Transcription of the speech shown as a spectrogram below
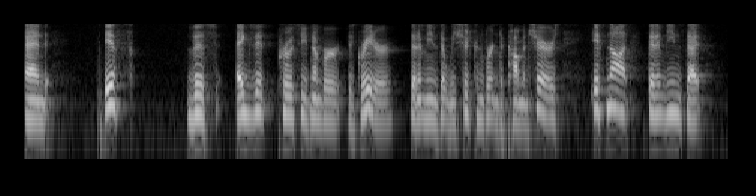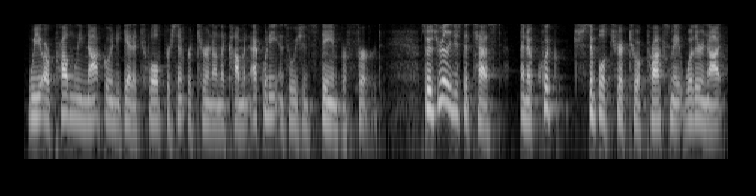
And if this exit proceed number is greater, then it means that we should convert into common shares. If not, then it means that we are probably not going to get a 12% return on the common equity, and so we should stay in preferred. So it's really just a test and a quick, simple trick to approximate whether or not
